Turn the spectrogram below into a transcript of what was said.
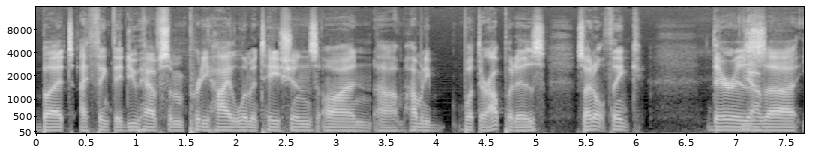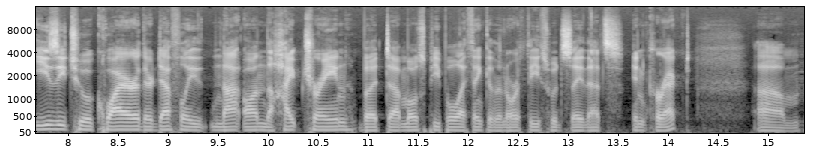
but I think they do have some pretty high limitations on um, how many what their output is. So I don't think there is uh, easy to acquire. They're definitely not on the hype train, but uh, most people I think in the Northeast would say that's incorrect. Um,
